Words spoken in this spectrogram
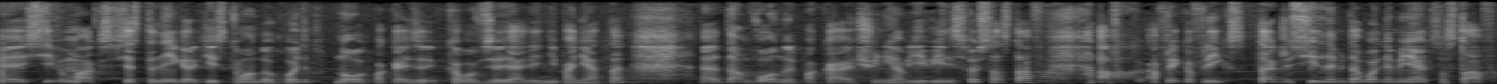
э, cvMax, все остальные остальные игроки из команды уходят. Новых пока кого взяли, непонятно. Дамвоны пока еще не объявили свой состав. Afreeca Freecs также сильно довольно меняют состав.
